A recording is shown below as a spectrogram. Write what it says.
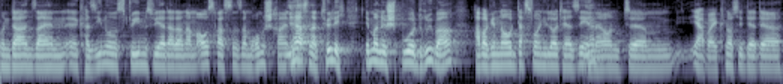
Und da in seinen äh, Casino-Streams, wie er da dann am Ausrasten ist, am Rumschreien, Ja. das ist natürlich immer eine Spur drüber, aber genau das wollen die Leute ja sehen. Ja. Ne? Und ähm, ja, bei Knossi, der, der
